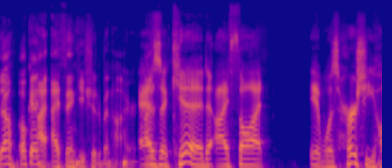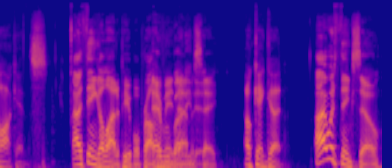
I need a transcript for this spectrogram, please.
Yeah, okay. I, I think he should have been higher. As a kid, I thought it was Hershey Hawkins. I think a lot of people probably made Everybody that did. mistake. Okay, good. I would think so.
